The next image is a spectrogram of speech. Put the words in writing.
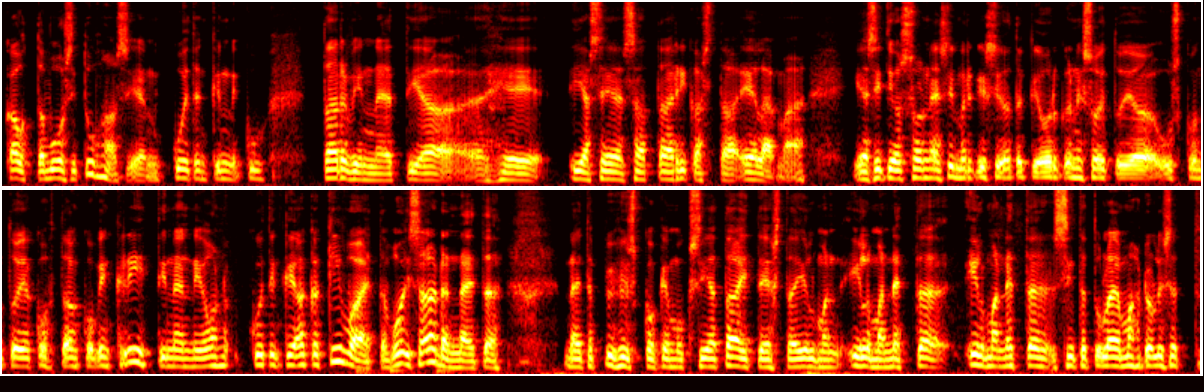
kautta vuosituhansien kuitenkin niin kuin tarvinneet ja he ja se saattaa rikastaa elämää. Ja sitten jos on esimerkiksi joitakin organisoituja uskontoja kohtaan kovin kriittinen, niin on kuitenkin aika kiva, että voi saada näitä, näitä pyhyskokemuksia taiteesta ilman, ilman, että, ilman, että siitä tulee mahdolliset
